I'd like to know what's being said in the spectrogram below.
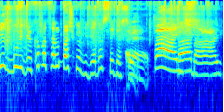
biz bu videoyu kapatalım. Başka videoda size gösterelim. Evet. Bye. Bye bye.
